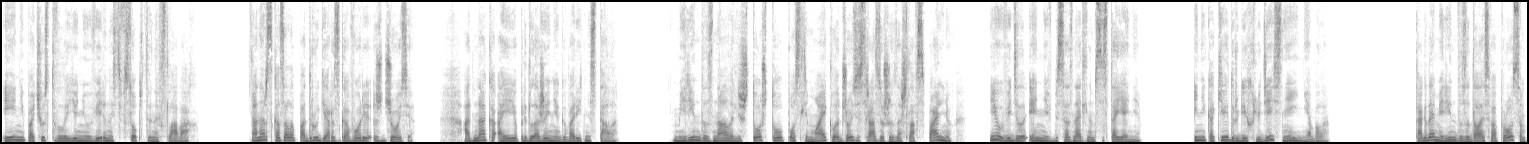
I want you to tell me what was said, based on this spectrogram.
И не почувствовала ее неуверенность в собственных словах. Она рассказала подруге о разговоре с Джози. Однако о ее предложении говорить не стала. Меринда знала лишь то, что после Майкла Джози сразу же зашла в спальню и увидела Энни в бессознательном состоянии и никаких других людей с ней не было. Тогда Меринда задалась вопросом,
